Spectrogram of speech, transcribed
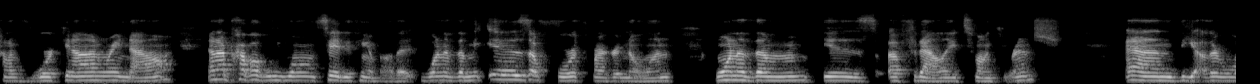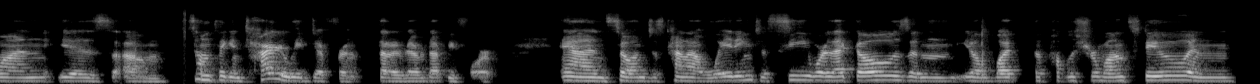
kind of working on right now, and I probably won't say anything about it. One of them is a fourth Margaret Nolan. One of them is a finale to Monkeewrench, and the other one is um, something entirely different that I've never done before. And so i'm just kind of waiting to see where that goes and you know what the publisher wants to do and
